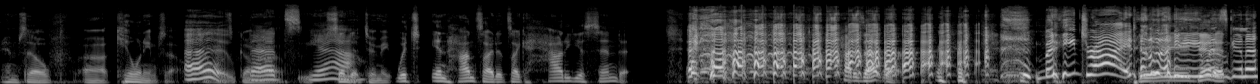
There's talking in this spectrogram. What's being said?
himself uh, killing himself. Oh that's yeah Send it to me. Which, in hindsight, it's like, how do you send it? How does that work? but he tried He did was it. gonna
